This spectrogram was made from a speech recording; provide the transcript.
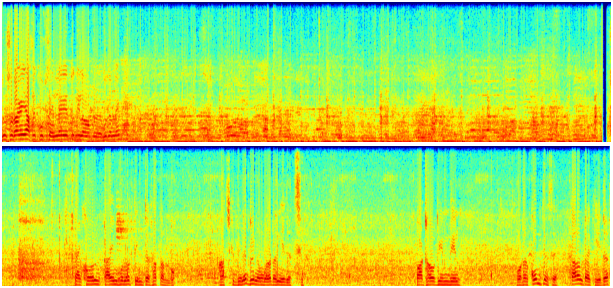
দুশো টাকাই আছে খুচরা, এর লাগে তো দিলাম আপনার বুঝেন নাই? এখন টাইম হলো তিনটা সাতান্ন। আজকে দিনে দুই নম্বর অর্ডার নিয়ে যাচ্ছি। পাঠাও দিন দিন। অর্ডার কমতেছে। কারণটা কি এটার?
